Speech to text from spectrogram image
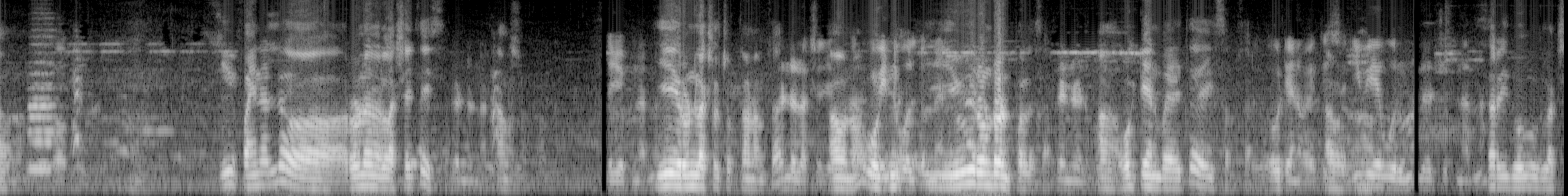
అవును. ఓకే ఈ ఫైనల్ రెండున్నర లక్ష అయితే ఇస్తాం. రెండున్నర అవును. చెప్పినారు ఈ రెండు లక్షలు చెప్తున్నాం సార్. రెండు లక్షలు అవును ఎన్ని పోతున్నాయి ఇవి రెండు రెండు పళ్ళు సార్. రెండు రెండు ఆ, ఒకటి ఎనభై అయితే ఇస్తాం సార్. ఒకటి ఎనభై అయితే. ఇవి ఏ ఊరు? రేట్ చెప్పినారు సార్ ఇది ఒక లక్ష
